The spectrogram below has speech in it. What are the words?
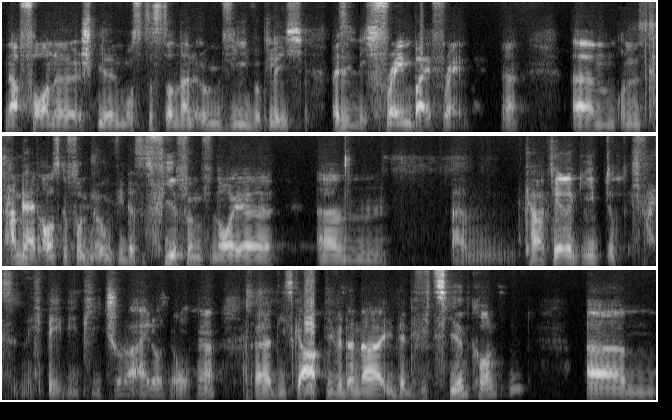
nach vorne spielen musstest, sondern irgendwie wirklich, weiß ich nicht, Frame by Frame. Ja? Ähm, und dann haben wir halt rausgefunden irgendwie, dass es vier, fünf neue ähm, ähm, Charaktere gibt, ich weiß es nicht, Baby Peach oder I don't know, ja, äh, die es gab, die wir dann da identifizieren konnten. Ähm,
